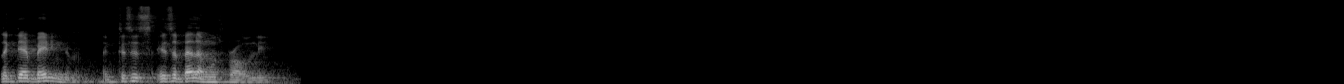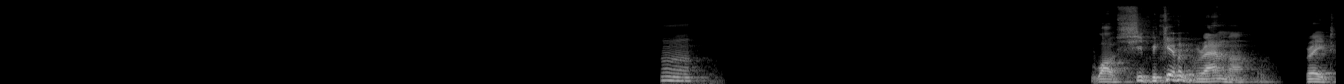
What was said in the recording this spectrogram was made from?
Like they're baiting them like this is isabella most probably. Hmm. Wow she became a grandma. Great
